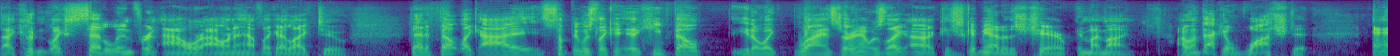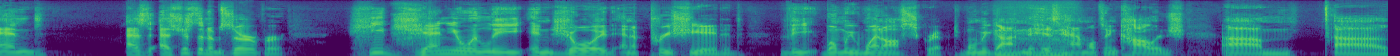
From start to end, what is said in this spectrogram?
I couldn't like settle in for an hour, hour and a half like I like to. That it felt like I something was like, like he felt, you know, like Ryan Serhant was like, all right, just get me out of this chair in my mind. I went back and watched it, and as as just an observer, he genuinely enjoyed and appreciated the when we went off script when we got into his Hamilton College. Um, uh,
